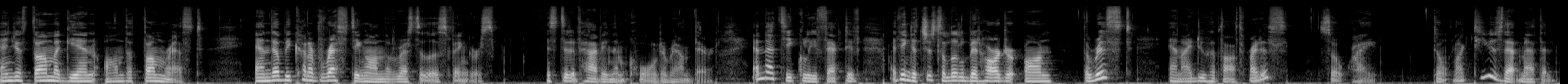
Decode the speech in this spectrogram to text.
and your thumb again on the thumb rest. And they'll be kind of resting on the rest of those fingers instead of having them coiled around there. And that's equally effective. I think it's just a little bit harder on the wrist and I do have arthritis, so I don't like to use that method.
